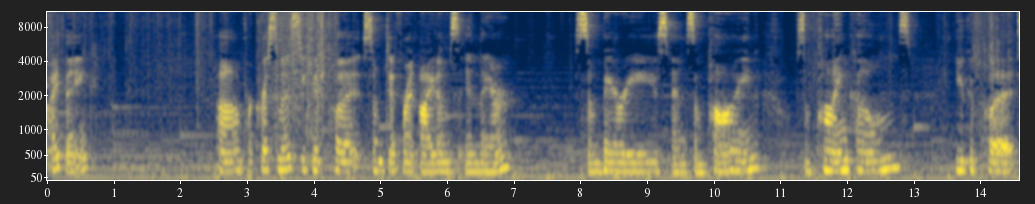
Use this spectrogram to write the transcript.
I think. Um, for Christmas, you could put some different items in there. Some berries and some pine, some pine cones. You could put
